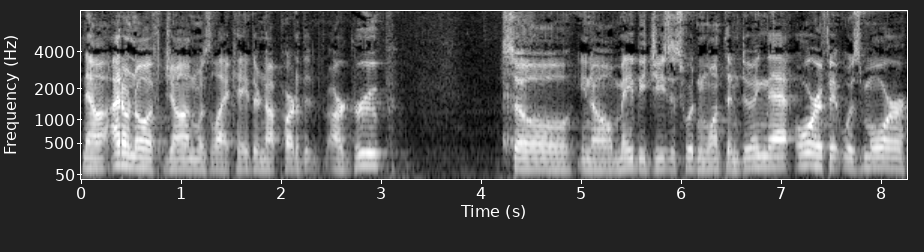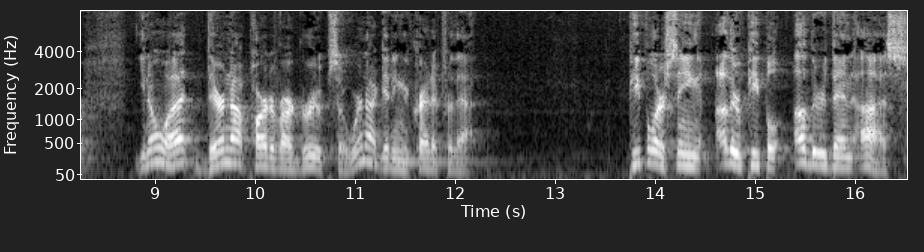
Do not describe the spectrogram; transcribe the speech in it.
Now, I don't know if John was like, hey, they're not part of the, our group. So, you know, maybe Jesus wouldn't want them doing that. Or if it was more, you know what, they're not part of our group, so we're not getting the credit for that. People are seeing other people other than us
